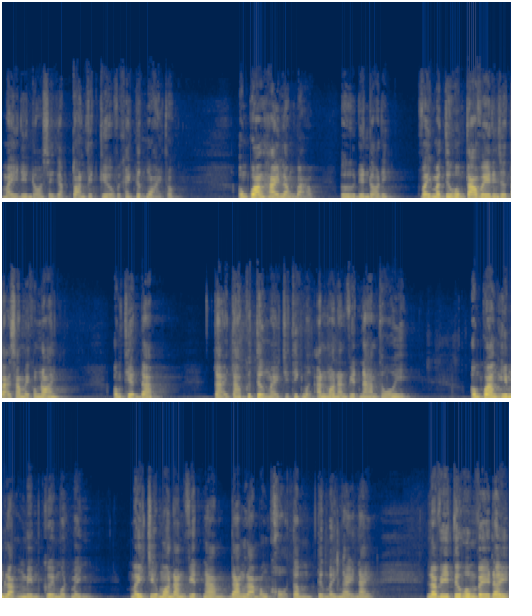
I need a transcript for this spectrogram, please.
Mày đến đó sẽ gặp toàn Việt Kiều với khách nước ngoài thôi. Ông Quang hài lòng bảo, ừ đến đó đi. Vậy mà từ hôm tao về đến giờ tại sao mày không nói? Ông Thiện đáp, tại tao cứ tưởng mày chỉ thích ăn món ăn Việt Nam thôi. Ông Quang im lặng mỉm cười một mình. Mấy chữ món ăn Việt Nam đang làm ông khổ tâm từ mấy ngày nay. Là vì từ hôm về đây,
